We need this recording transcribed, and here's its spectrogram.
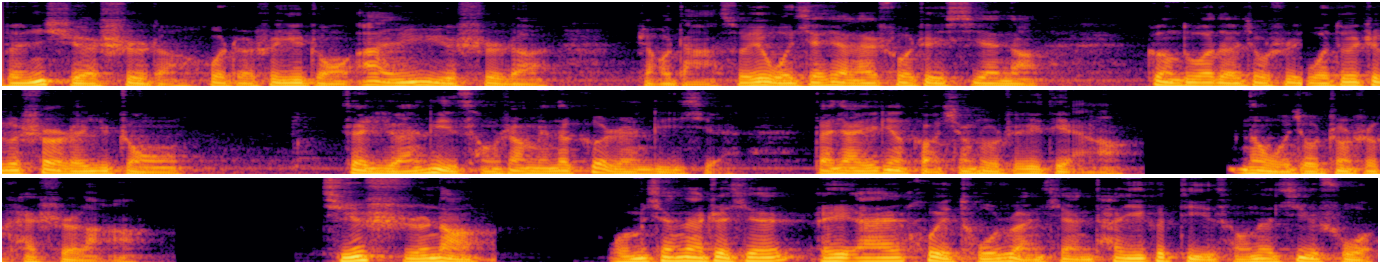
文学式的或者是一种暗喻式的表达，所以我接下来说这些呢，更多的就是我对这个事儿的一种在原理层上面的个人理解，大家一定搞清楚这一点啊。那我就正式开始了啊。其实呢，我们现在这些 AI 绘图软件，它一个底层的技术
